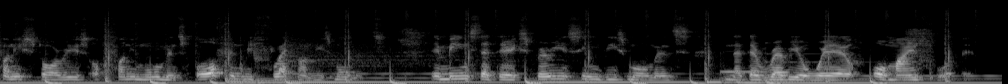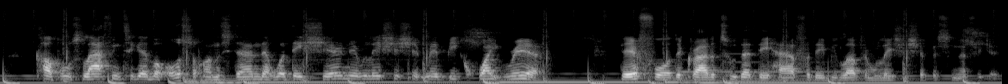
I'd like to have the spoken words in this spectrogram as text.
funny stories, or funny moments often reflect on these moments. It means that they're experiencing these moments and that they're very aware of or mindful of it. Couples laughing together also understand that what they share in their relationship may be quite rare. Therefore, the gratitude that they have for their beloved relationship is significant.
